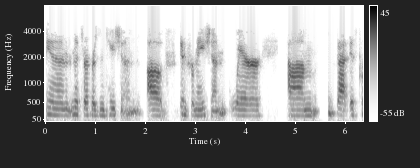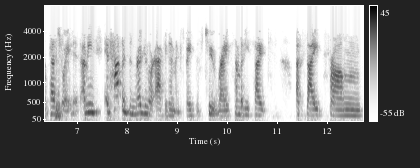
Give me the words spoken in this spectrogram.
in misrepresentation of information where um, that is perpetuated. I mean, it happens in regular academic spaces too, right? Somebody cites a cite from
